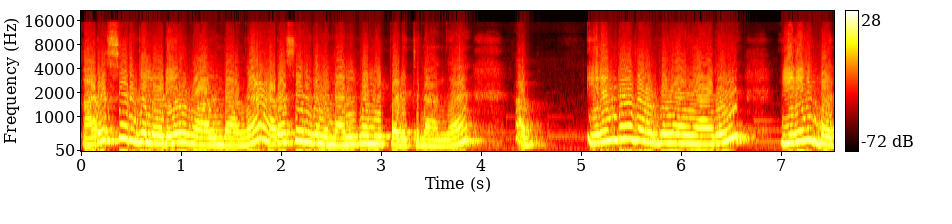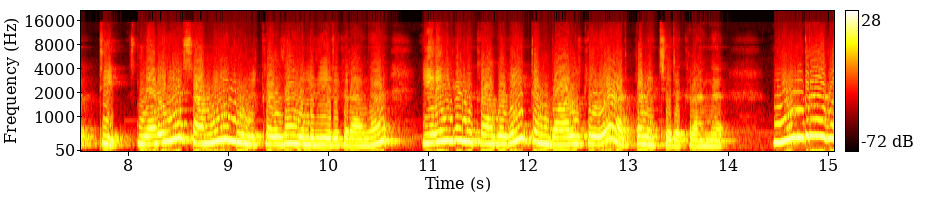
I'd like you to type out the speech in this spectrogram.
அரசர்களோடய வாழ்ந்தாங்க அரசர்களை நல்வழிப்படுத்தினாங்க. அப்- இரண்டாவது ஔவையார் யாரு இறைபக்தி நிறைய சமய நூல்கள் தான் எழுதியிருக்கிறாங்க. இறைவனுக்காகவே தன் வாழ்க்கையை அர்ப்பணிச்சிருக்கிறாங்க. மூன்றாவது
